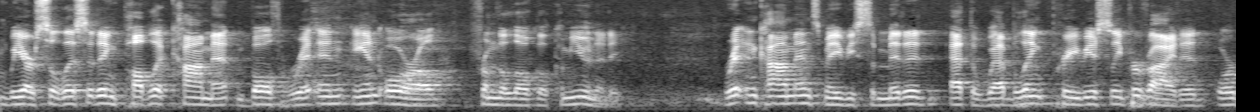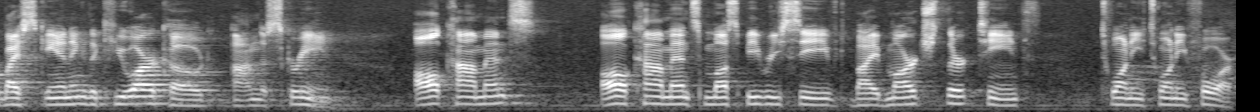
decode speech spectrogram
we are soliciting public comment, both written and oral, from the local community. Written comments may be submitted at the web link previously provided or by scanning the QR code on the screen. All comments, all comments must be received by March 13th, 2024.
